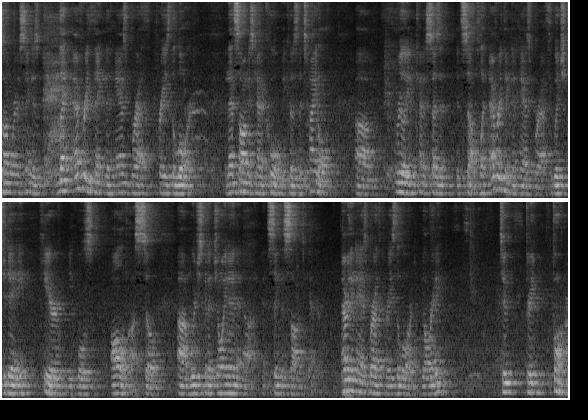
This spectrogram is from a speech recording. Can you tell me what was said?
song we're going to sing is Let Everything That Has Breath Praise the Lord. And that song is kind of cool because the title um, really kind of says it itself. Let everything that has breath, which today here equals all of us. So um, we're just going to join in and, uh, and sing this song together. Everything that has breath, praise the Lord. Y'all ready? Two, three, four.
